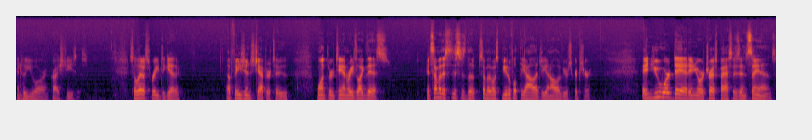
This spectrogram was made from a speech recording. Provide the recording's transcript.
and who you are in Christ Jesus. So let us read together. Ephesians chapter 2, 1 through 10 reads like this. And some of this, this is the, some of the most beautiful theology in all of your scripture. And you were dead in your trespasses and sins,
